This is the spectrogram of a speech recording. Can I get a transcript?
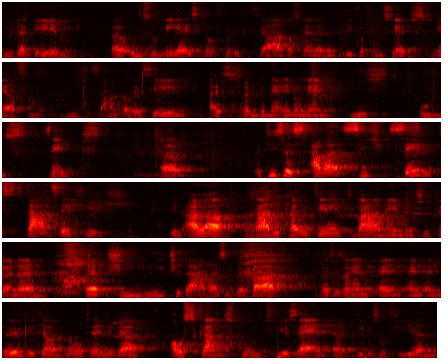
wiedergeben, umso mehr ist es auch völlig klar, dass wir einen Blick auf uns selbst werfen, nichts anderes sehen als fremde Meinungen, nicht uns selbst. Äh, dieses aber sich selbst tatsächlich in aller Radikalität wahrnehmen zu können, äh, schien Nietzsche damals in der Tat sozusagen ein, ein, ein möglicher und notwendiger Ausgangspunkt für sein Philosophieren.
